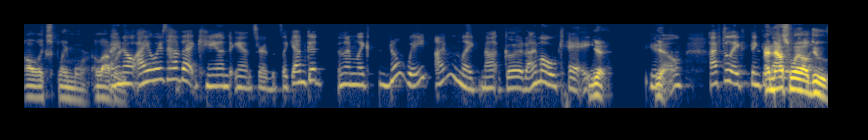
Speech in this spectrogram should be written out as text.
I'll explain more. Elaborate. I know. I always have that canned answer that's like, yeah, I'm good. And I'm like, no, wait, I'm like not good. I'm okay. Yeah. You yeah. know, I have to like think And that's what I'll do.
